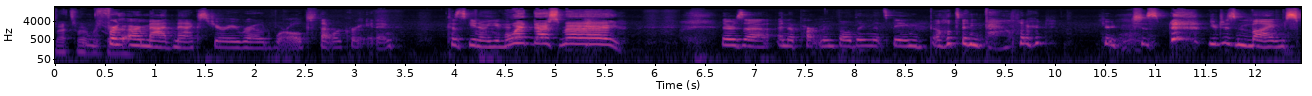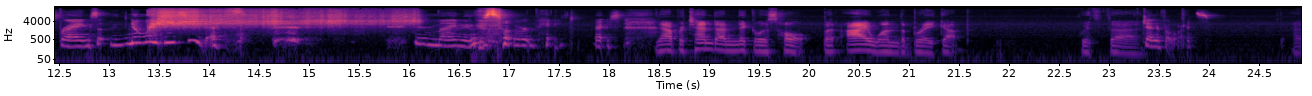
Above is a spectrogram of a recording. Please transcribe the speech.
that's where we're for going. our Mad Max Fury Road world that we're creating. Because you know you have Witness me! There's a an apartment building that's being built in Ballard. You're just you just mime spraying. So, no one can see this. You're miming the silver paint. Nice. Now pretend I'm Nicholas Hoult, but I won the breakup with uh, Jennifer Lawrence. I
